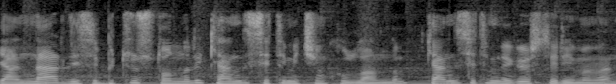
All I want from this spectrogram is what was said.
yani neredeyse bütün stone'ları kendi setim için kullandım. Kendi setimi de göstereyim hemen.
